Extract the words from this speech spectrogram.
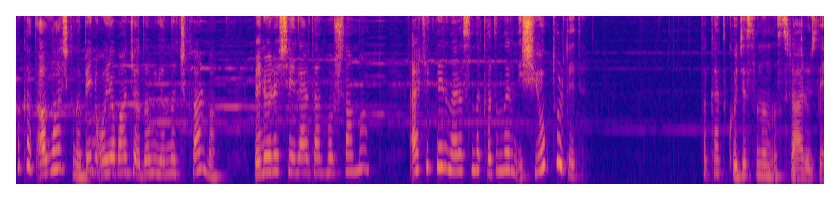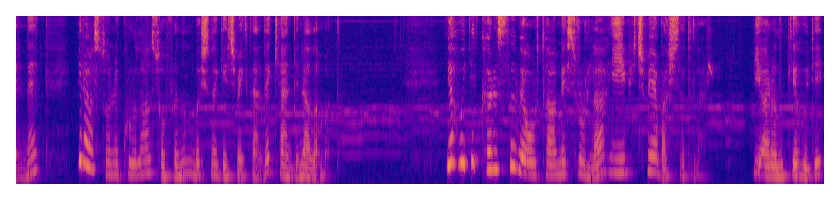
Fakat Allah aşkına beni o yabancı adamın yanına çıkarma. Ben öyle şeylerden hoşlanmam. Erkeklerin arasında kadınların işi yoktur dedi. Fakat kocasının ısrarı üzerine biraz sonra kurulan sofranın başına geçmekten de kendini alamadı. Yahudi karısı ve ortağı Mesrur'la yiyip içmeye başladılar. Bir aralık Yahudi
